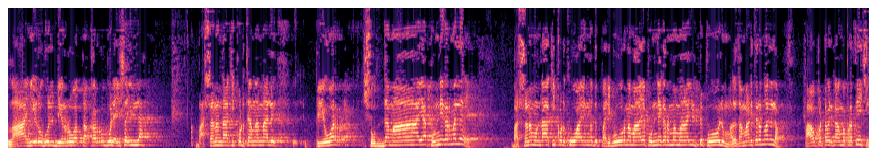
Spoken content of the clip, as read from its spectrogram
ലാഹിറുഹുൽ ഭക്ഷണം ഉണ്ടാക്കി കൊടുക്കാന്ന് പറഞ്ഞാൽ പ്യുവർ ശുദ്ധമായ പുണ്യകർമ്മല്ലേ? ഭക്ഷണം ഉണ്ടാക്കി കൊടുക്കുക എന്നത് പരിപൂർണമായ പുണ്യകർമ്മമായിട്ട് പോലും അത് തമ്മാടിത്തരൊന്നുമല്ലല്ലോ പാവപ്പെട്ടവർക്കാകുമ്പോ പ്രത്യേകിച്ച്.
